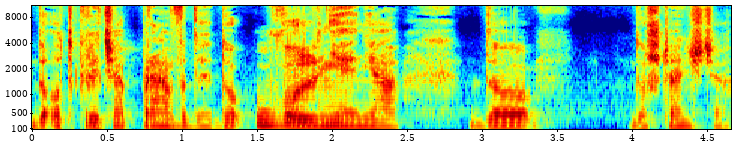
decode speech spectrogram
do odkrycia prawdy, do uwolnienia, do, do szczęścia.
